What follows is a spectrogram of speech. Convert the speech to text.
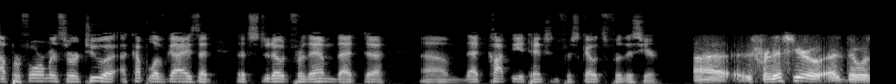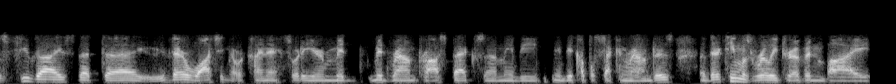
a, performance or two, a, a, couple of guys that, that stood out for them that uh, um, that caught the attention for scouts for this year? Uh, for this year, uh, there was a few guys that uh, they're watching that were kind of sort of your mid mid round prospects, uh, maybe maybe a couple second rounders. Uh, their team was really driven by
